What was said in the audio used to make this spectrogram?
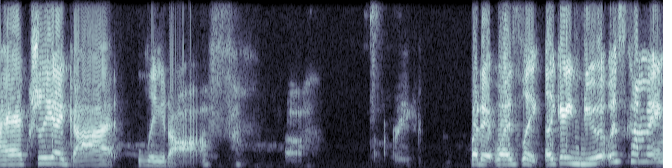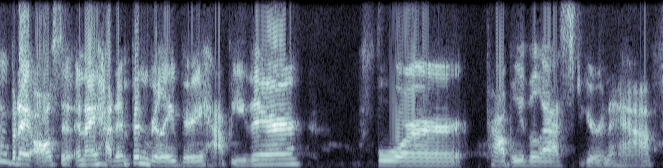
I actually I got laid off. But it was like like I knew it was coming, but I also and I hadn't been really very happy there for probably the last year and a half.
